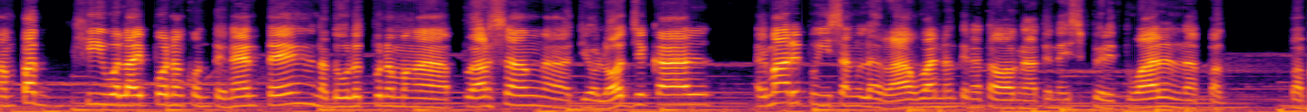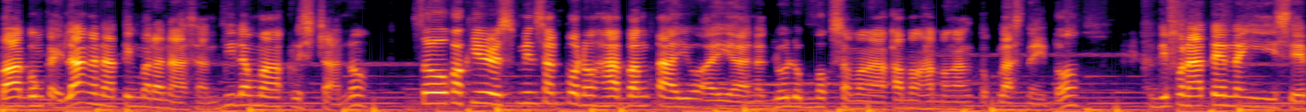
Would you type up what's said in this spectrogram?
Ang paghiwalay po ng kontinente, nadulot po ng mga puwersang uh, geological, ay mari po isang larawan ng tinatawag natin na spiritual na pagbabagong kailangan nating maranasan bilang mga Kristiyano. So, ka-curious, minsan po no, habang tayo ay uh, naglulugmok sa mga kamanghamangang tuklas na ito, hindi po natin naiisip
